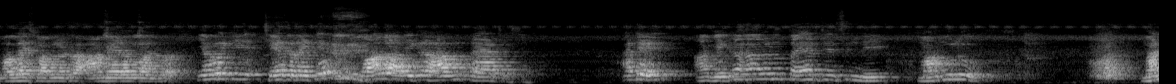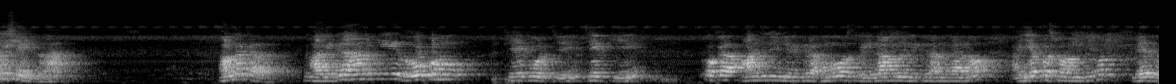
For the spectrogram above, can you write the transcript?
మల్లయ్య స్వామి లాంటి ఆ మేడం లాంటోడు ఎవరికి చేతనైతే వాళ్ళు ఆ విగ్రహాలను తయారు చేశారు. అంటే ఆ విగ్రహాలను తయారు చేసింది మామూలు మనిషి అయినా అవునా కదా? ఆ విగ్రహానికి రూపం చేకూర్చి చెక్కి ఒక ఆంజనేయుని విగ్రహమో శ్రీరాముని విగ్రహంగానో అయ్యప్ప స్వామిని లేదు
